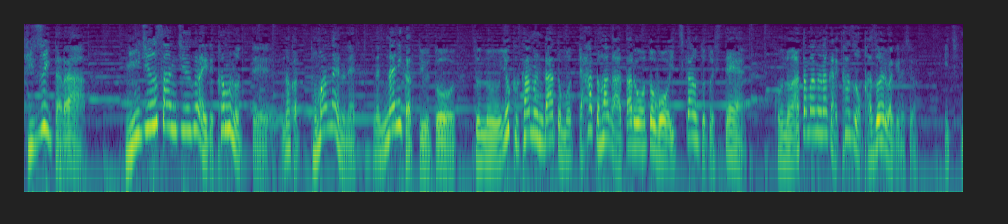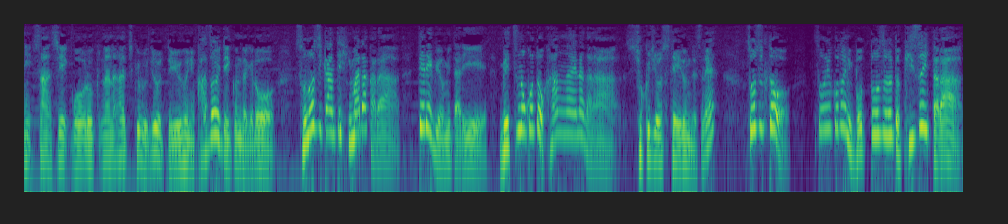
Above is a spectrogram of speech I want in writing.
気づいたら、20、30ぐらいで噛むのって、なんか止まんないのね。何かっていうと、その、よく噛むんだと思って、歯と歯が当たる音を1カウントとして、この頭の中で数を数えるわけですよ。1、2、3、4、5、6、7、8、9、10っていう風に数えていくんだけど、その時間って暇だから、テレビを見たり、別のことを考えながら食事をしているんですね。そうすると、そういうことに没頭すると気づいたら、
